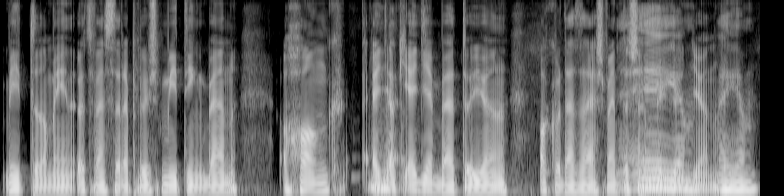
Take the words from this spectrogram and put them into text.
mit tudom én, 50 szereplős meetingben a hang, egy, aki egy embertől jön, akadályzásmentesen működjön. Igen.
